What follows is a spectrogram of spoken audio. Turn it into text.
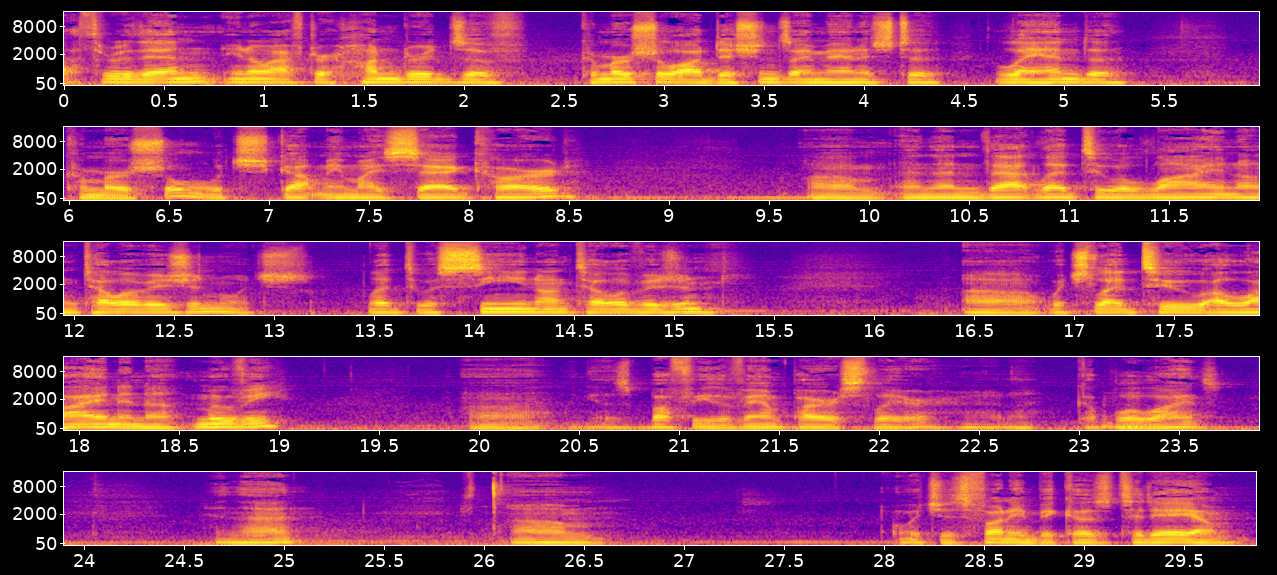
through then, you know, after hundreds of commercial auditions, I managed to land a commercial, which got me my SAG card. Um, and then that led to a line on television, which led to a scene on television uh, which led to a line in a movie. Uh, I guess Buffy the Vampire Slayer had a couple mm-hmm. of lines in that, um, which is funny because today I'm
